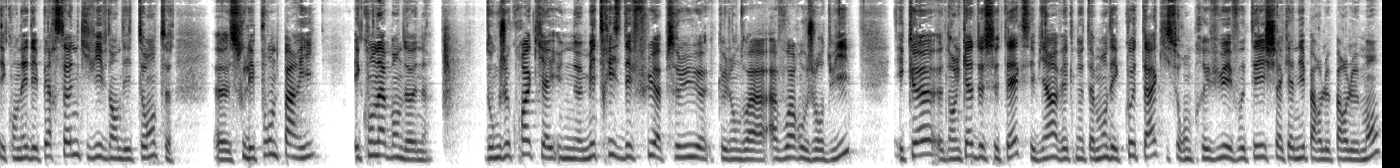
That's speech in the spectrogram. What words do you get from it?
et qu'on ait des personnes qui vivent dans des tentes sous les ponts de Paris et qu'on abandonne. Donc je crois qu'il y a une maîtrise des flux absolue que l'on doit avoir aujourd'hui et que dans le cadre de ce texte, eh bien avec notamment des quotas qui seront prévus et votés chaque année par le Parlement,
